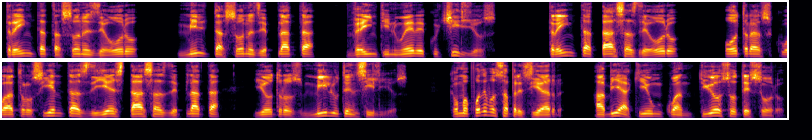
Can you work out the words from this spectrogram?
treinta tazones de oro, mil tazones de plata, veintinueve cuchillos, treinta tazas de oro, otras cuatrocientas diez tazas de plata y otros mil utensilios. Como podemos apreciar, había aquí un cuantioso tesoro.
